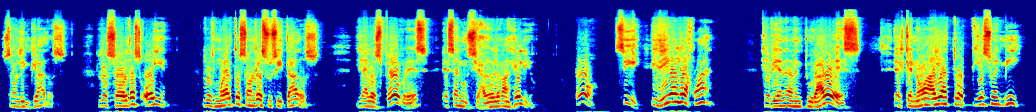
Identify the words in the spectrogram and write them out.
son limpiados, los sordos oyen, los muertos son resucitados, y a los pobres es anunciado el Evangelio. Oh, sí, y díganle a Juan, que bienaventurado es el que no haya tropiezo en mí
